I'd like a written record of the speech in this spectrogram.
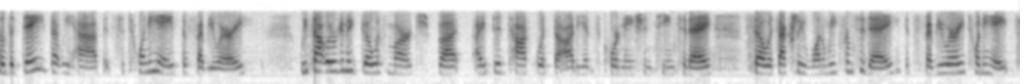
So the date that we have, it's the 28th of February. We thought we were going to go with March, but I did talk with the audience coordination team today. So it's actually one week from today. It's February 28th.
